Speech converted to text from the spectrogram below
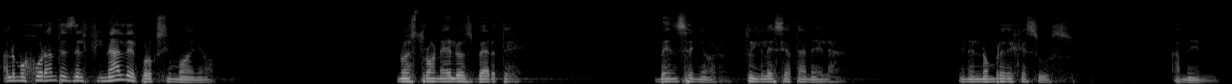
a lo mejor antes del final del próximo año. Nuestro anhelo es verte Ven Señor, tu iglesia te anhela. En el nombre de Jesús. Amén.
